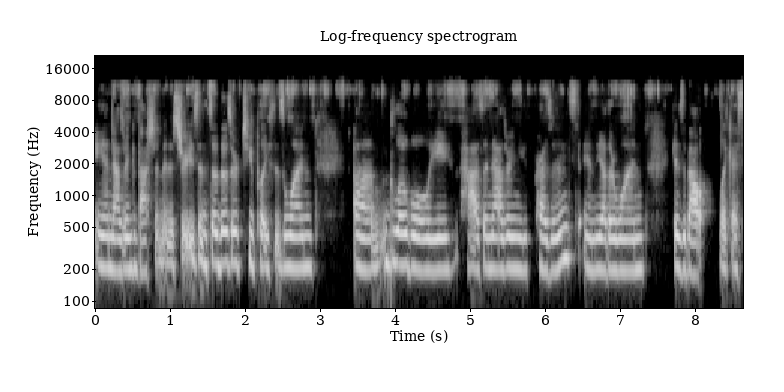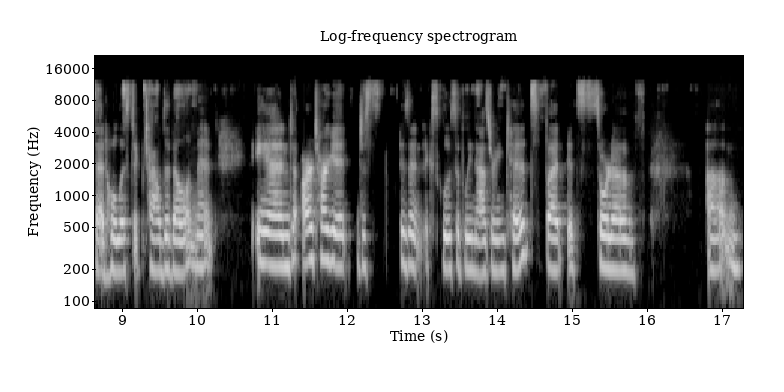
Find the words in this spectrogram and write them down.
and Nazarene Compassionate Ministries. And so those are two places. One um, globally has a Nazarene youth presence, and the other one is about, like I said, holistic child development. And our target just isn't exclusively Nazarene kids, but it's sort of um,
